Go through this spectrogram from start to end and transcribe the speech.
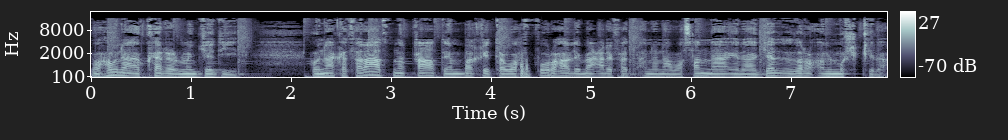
وهنا أكرر من جديد. هناك ثلاث نقاط ينبغي توفرها لمعرفة أننا وصلنا إلى جذر المشكلة.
